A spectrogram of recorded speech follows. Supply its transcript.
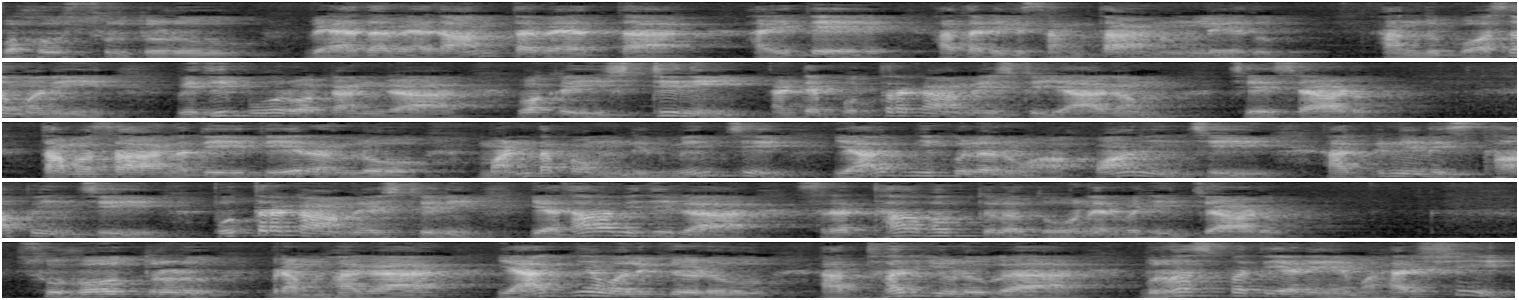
బహుశ్రుతుడు వేద వేదాంతవేత్త అయితే అతడికి సంతానం లేదు. అందుకోసమని విధిపూర్వకంగా ఒక ఇష్టిని అంటే పుత్రకామేష్టి యాగం చేశాడు. తమసా నదీ తీరంలో మండపం నిర్మించి యాజ్ఞికులను ఆహ్వానించి అగ్నిని స్థాపించి పుత్రకామేష్టిని యథావిధిగా శ్రద్ధాభక్తులతో నిర్వహించాడు. సుహోత్రుడు బ్రహ్మగా యాజ్ఞవల్క్యుడు అధ్వర్యుడుగా బృహస్పతి అనే మహర్షి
